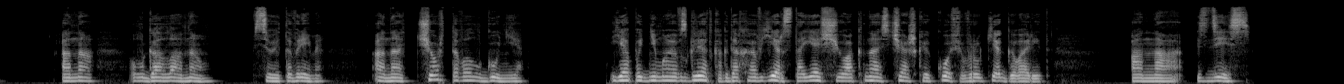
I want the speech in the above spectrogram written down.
Она лгала нам все это время. Она чертова лгунья. Я поднимаю взгляд, когда Хавьер, стоящий у окна с чашкой кофе в руке, говорит «Она здесь».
